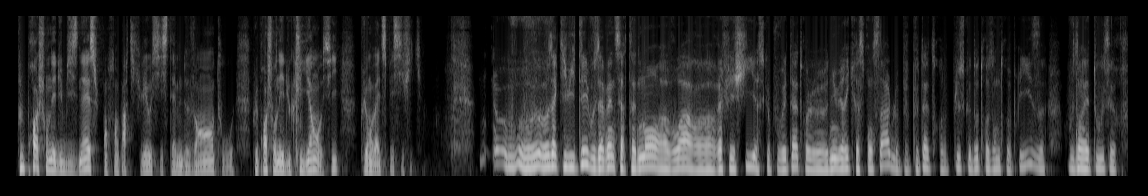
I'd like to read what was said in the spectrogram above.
plus proche on est du business, je pense en particulier au système de vente ou plus proche on est du client aussi, plus on va être spécifique. Vos, activités vous amènent certainement à avoir euh, réfléchi à ce que pouvait être le numérique responsable, peut-être plus que d'autres entreprises. Vous en êtes où sur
